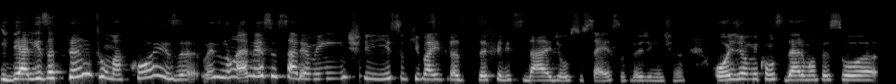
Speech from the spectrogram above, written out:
idealiza tanto uma coisa, mas não é necessariamente isso que vai trazer felicidade ou sucesso pra gente, né? Hoje eu me considero uma pessoa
